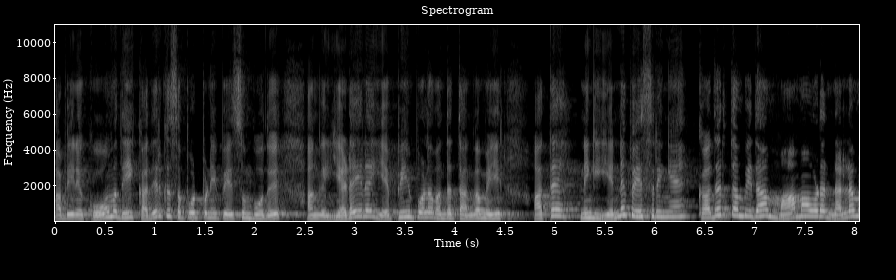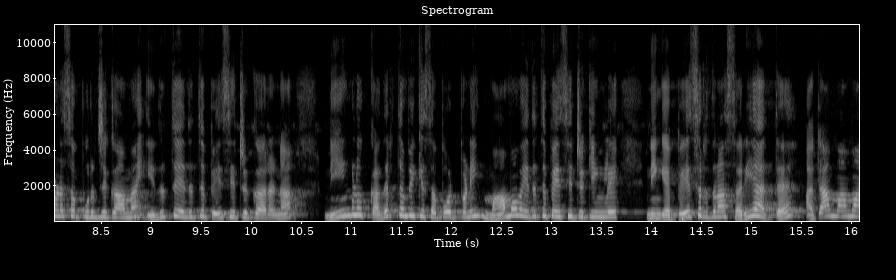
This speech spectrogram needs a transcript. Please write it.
அப்படின்னு கோமதி கதிர்க்கு சப்போர்ட் பண்ணி பேசும்போது அங்கே இடையில எப்பயும் போல் வந்த தங்கமயில் அத்தை நீங்கள் என்ன பேசுகிறீங்க கதிர் தம்பி தான் மாமாவோட நல்ல மனசை புரிஞ்சுக்காம எதிர்த்து எதிர்த்து பேசிகிட்டு இருக்காருன்னா நீங்களும் கதிர் தம்பிக்கு சப்போர்ட் பண்ணி மாமாவை எதிர்த்து பேசிகிட்டு இருக்கீங்களே நீங்கள் பேசுகிறதுலாம் சரியா அத்தை? அதான் மாமா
